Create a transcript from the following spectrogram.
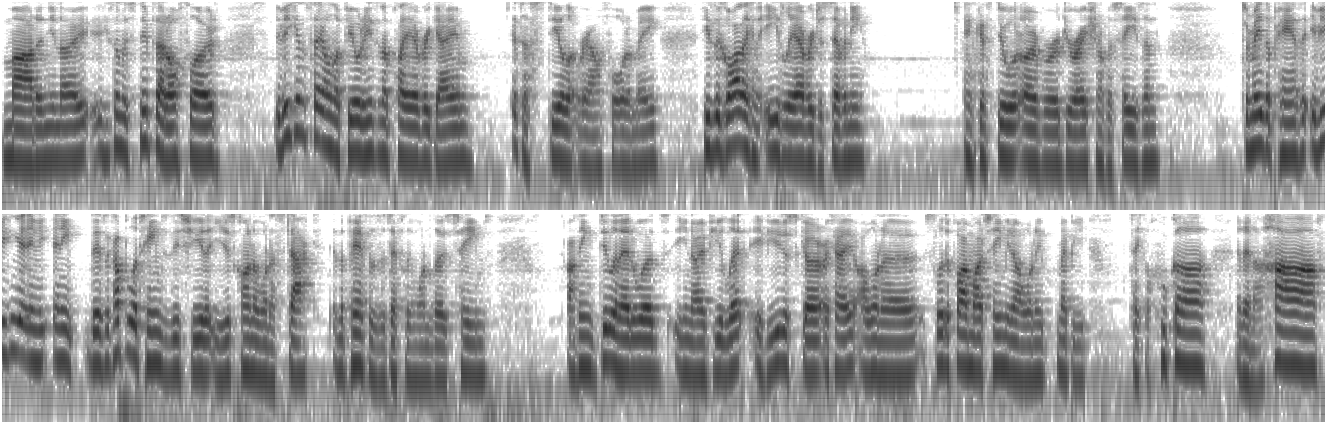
Martin, you know, he's going to sniff that offload. If he can stay on the field he's going to play every game, it's a steal at round four to me. He's a guy that can easily average a 70 and can steal it over a duration of a season to me, the Panthers. If you can get any, any, there's a couple of teams this year that you just kind of want to stack, and the Panthers are definitely one of those teams. I think Dylan Edwards. You know, if you let, if you just go, okay, I want to solidify my team. You know, I want to maybe take a hooker and then a half,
